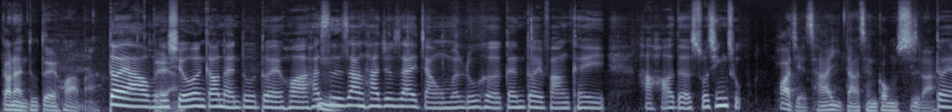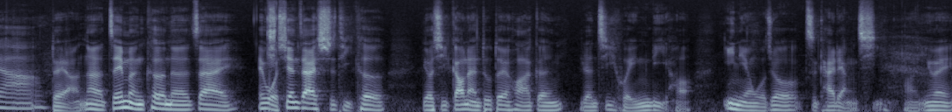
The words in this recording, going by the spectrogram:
高难度对话嘛。对啊，我们的学问高难度对话，它、啊、事实上它就是在讲我们如何跟对方可以好好的说清楚，化解差异，达成共识啦。对啊，对啊。那这一门课呢，在哎，我现在实体课尤其高难度对话跟人际回应力哈。一年我就只开两期啊，因为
